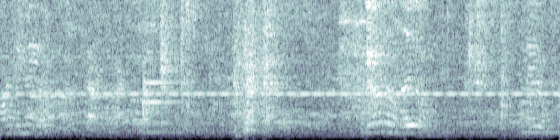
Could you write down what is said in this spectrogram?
好，久没有脾气了，玩儿脾气。游泳的泳，游泳吧。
